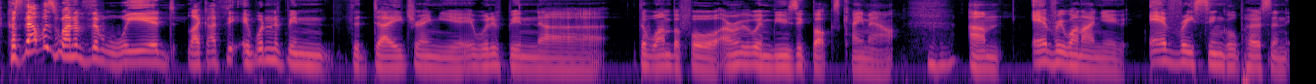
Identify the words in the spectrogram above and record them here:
Because that was one of the weird, like, I think it wouldn't have been the Daydream year. It would have been uh, the one before. I remember when Music Box came out. Um, everyone I knew, every single person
